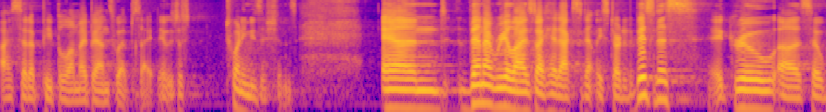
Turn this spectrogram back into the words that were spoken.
I set up people on my band's website. It was just 20 musicians. And then I realized I had accidentally started a business. It grew. Uh, so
